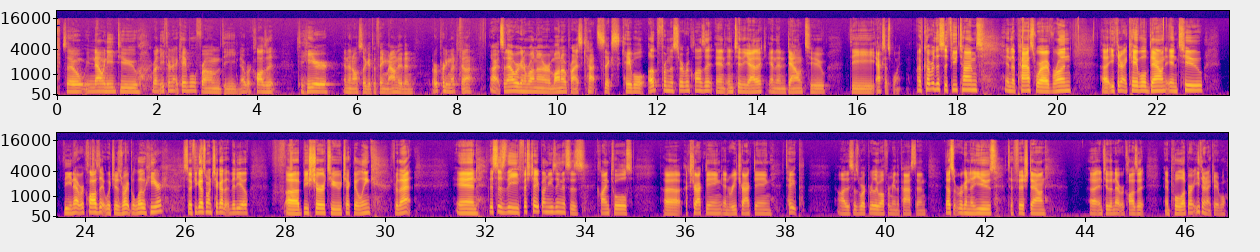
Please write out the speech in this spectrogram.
So now we need to run ethernet cable from the network closet to here and then also get the thing mounted and we're pretty much done. All right, so now we're gonna run our monoprice Cat6 cable up from the server closet and into the attic and then down to the access point. I've covered this a few times in the past where I've run uh, ethernet cable down into the network closet, which is right below here. So if you guys wanna check out that video, uh, be sure to check the link for that. And this is the fish tape I'm using. This is Klein Tools uh, extracting and retracting tape. Uh, this has worked really well for me in the past and that's what we're going to use to fish down uh, into the network closet and pull up our ethernet cable.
